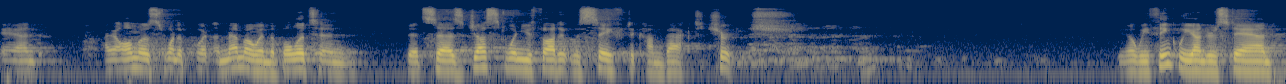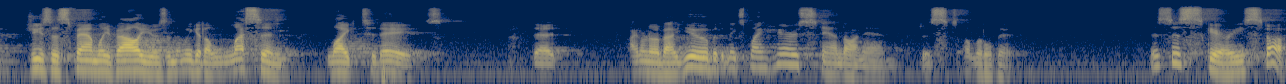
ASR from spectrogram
and I almost want to put a memo in the bulletin that says, just when you thought it was safe to come back to church. You know, we think we understand Jesus' family values, and then we get a lesson like today's that I don't know about you, but it makes my hair stand on end just a little bit. This is scary stuff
